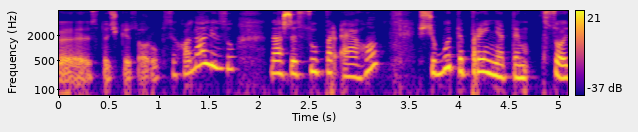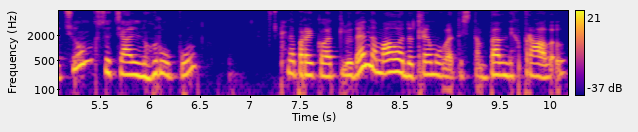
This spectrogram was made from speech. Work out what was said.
е, з точки зору психоаналізу, наше суперего, щоб бути прийнятим в соціум, в соціальну групу. Наприклад, людина мала дотримуватись там певних правил.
